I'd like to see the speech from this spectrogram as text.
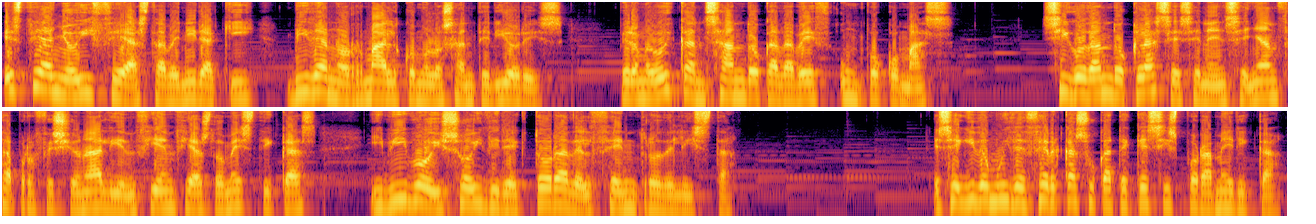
Este año hice hasta venir aquí vida normal como los anteriores, pero me voy cansando cada vez un poco más. Sigo dando clases en enseñanza profesional y en ciencias domésticas y vivo y soy directora del centro de lista. He seguido muy de cerca su catequesis por América,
